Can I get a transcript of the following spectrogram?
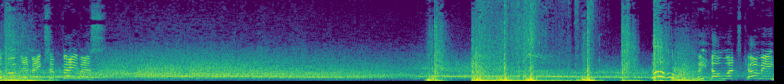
The move that makes him famous. Oh, we know what's coming.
